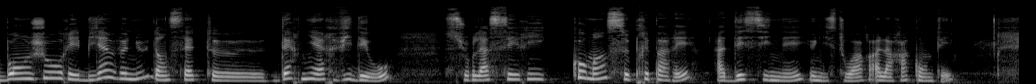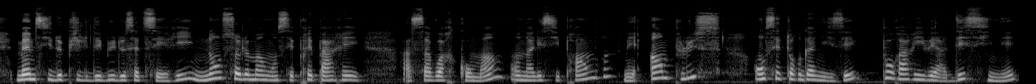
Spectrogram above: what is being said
Bonjour et bienvenue dans cette euh, dernière vidéo sur la série Comment se préparer à dessiner une histoire, à la raconter. Même si depuis le début de cette série, non seulement on s'est préparé à savoir comment on allait s'y prendre, mais en plus on s'est organisé pour arriver à dessiner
